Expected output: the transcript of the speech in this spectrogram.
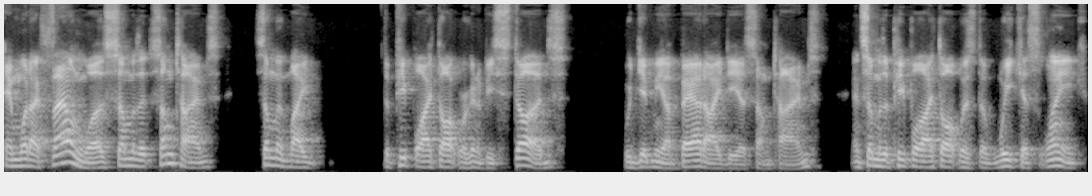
And what I found was some of the sometimes some of my the people I thought were going to be studs would give me a bad idea sometimes. And some of the people I thought was the weakest link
